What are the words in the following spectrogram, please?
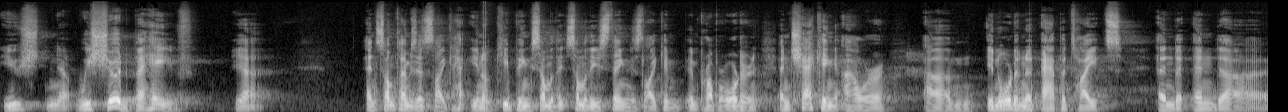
you, sh- know, we should behave, yeah? And sometimes it's like, you know, keeping some of, the, some of these things like in, in proper order and checking our um, inordinate appetites and, and, uh,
